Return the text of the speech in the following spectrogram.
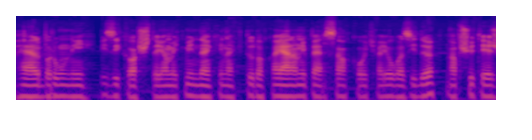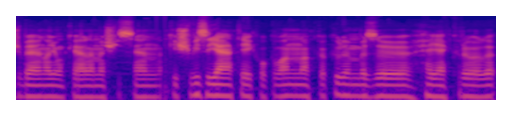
Helbruni vízikastély, amit mindenkinek tudok ajánlani, persze akkor, hogyha jó az idő. Napsütésben nagyon kellemes, hiszen kis vízi játékok vannak a különböző helyekről,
